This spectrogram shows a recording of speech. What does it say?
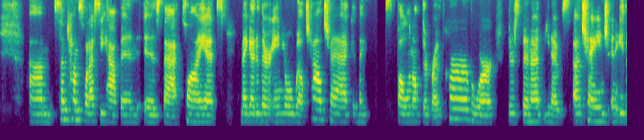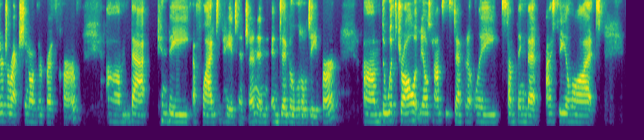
um, sometimes what I see happen is that clients may go to their annual well child check and they've fallen off their growth curve or there's been a you know a change in either direction on their growth curve um, that can be a flag to pay attention and, and dig a little deeper um, the withdrawal at meal times is definitely something that i see a lot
